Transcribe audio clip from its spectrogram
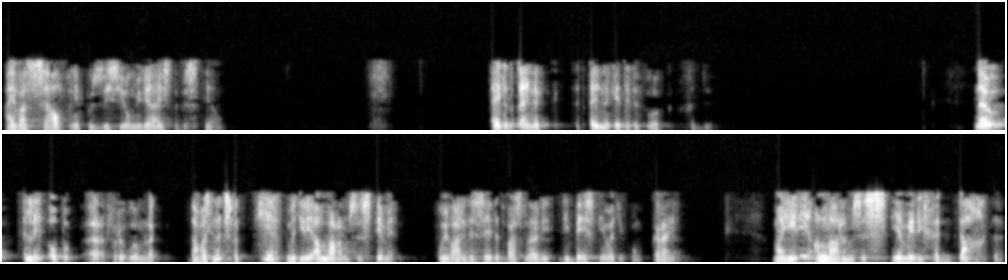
Hy was self in die posisie om hierdie huis te besteel. Hy het uiteindelik uiteindelik het hy dit ook gedoen. Nou, let op uh, vir 'n oomblik. Daar was niks verkeerd met hierdie alarmstelsel nie. Om die waarheid te sê, dit was nou die die beste een wat jy kon kry. Maar hierdie alarmstelsel het die gedagte,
